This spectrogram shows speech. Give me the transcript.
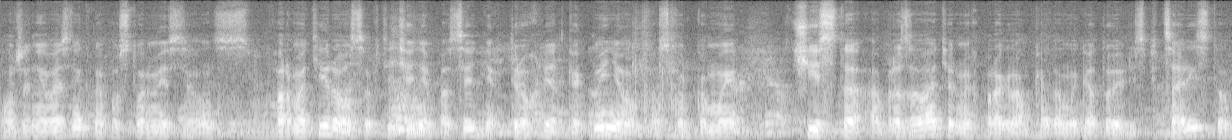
он же не возник на пустом месте, он форматировался в течение последних трех лет как минимум, поскольку мы чисто образовательных программ, когда мы готовили специалистов,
